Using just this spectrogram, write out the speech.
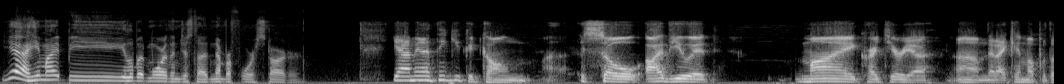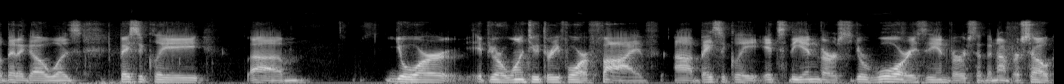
yeah, he might be a little bit more than just a number four starter? yeah, I mean, I think you could call him. Uh, so I view it. My criteria um, that I came up with a bit ago was basically um, your if you're a one, two, three, four, or five, uh, basically it's the inverse. Your WAR is the inverse of the number. So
